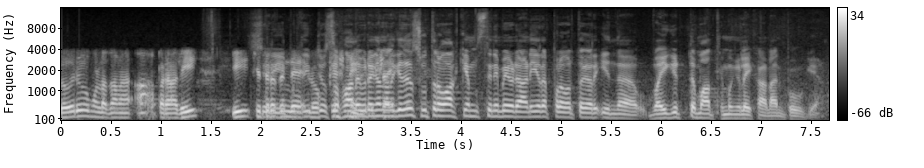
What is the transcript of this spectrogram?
ഗൗരവമുള്ളതാണ് ആ പരാതി? ഈ ചിത്രത്തിന്റെ സൂത്രവാക്യം സിനിമയുടെ അണിയറ പ്രവർത്തകർ ഇന്ന് വൈകിട്ട് മാധ്യമങ്ങളെ കാണാൻ പോവുകയാണ്.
